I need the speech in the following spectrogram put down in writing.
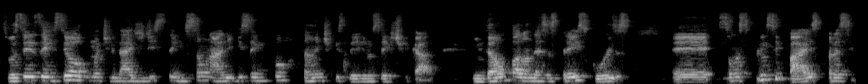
Se você exerceu alguma atividade de extensão na liga, isso é importante que esteja no certificado. Então, falando dessas três coisas, é, são as principais para se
